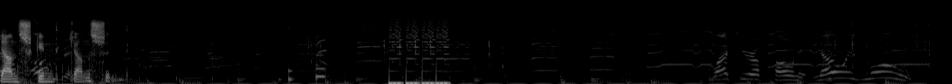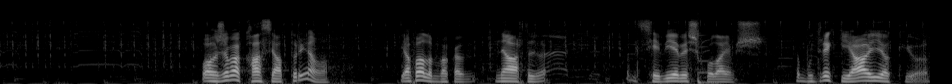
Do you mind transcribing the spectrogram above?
Yanlış indik, yanlış indik. Acaba kas yaptırıyor mu? Yapalım bakalım ne artacak. Seviye 5 kolaymış. Bu direkt yağ yakıyor.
